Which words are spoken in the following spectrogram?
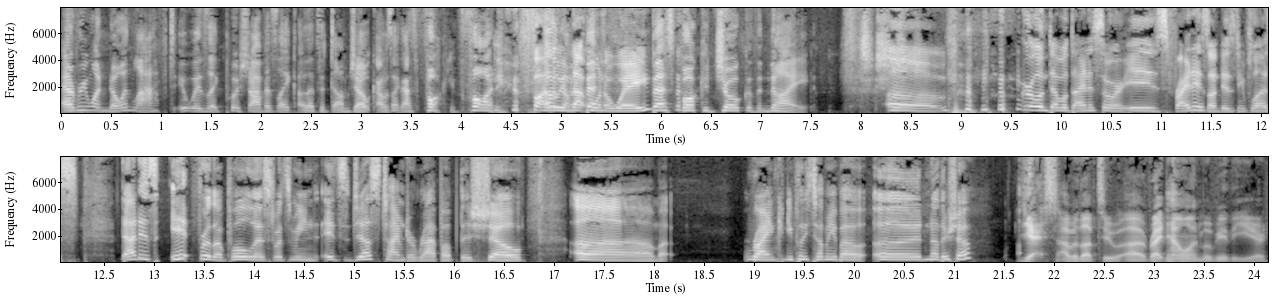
Everyone, no one laughed. It was like pushed off as like, oh, that's a dumb joke. I was like, that's fucking funny. Filing was that one away. Best fucking joke of the night. Um, Girl and Devil Dinosaur is Fridays on Disney Plus. That is it for the pull list, which means it's just time to wrap up this show. Um, Ryan, can you please tell me about uh, another show? Yes, I would love to. Uh, right now on Movie of the Year,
